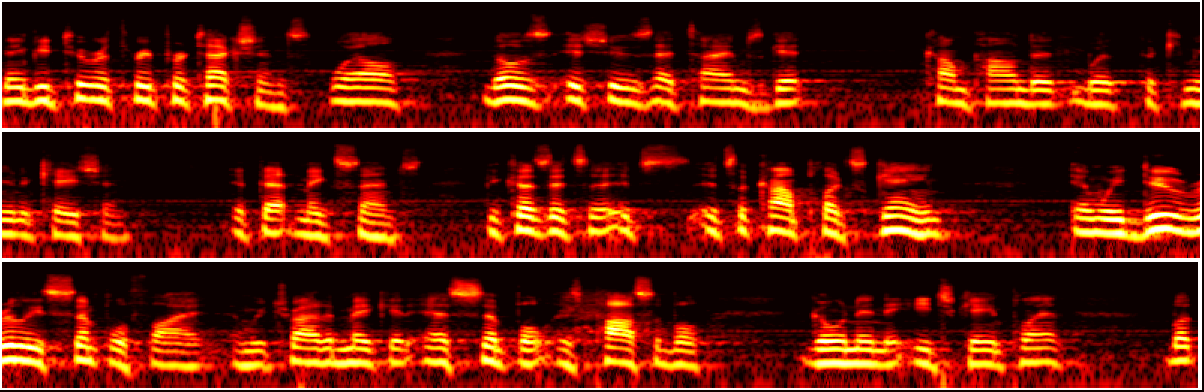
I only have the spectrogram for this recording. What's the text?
maybe two or three protections. Well, those issues at times get compounded with the communication, if that makes sense, because it's a, it's, it's a complex game, and we do really simplify it, and we try to make it as simple as possible going into each game plan. But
